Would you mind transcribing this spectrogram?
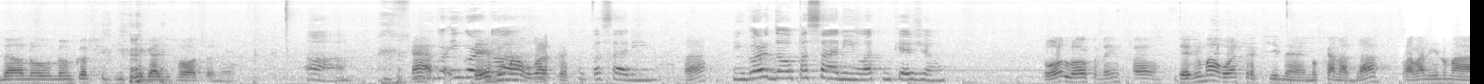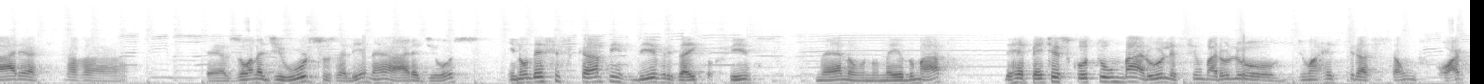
não, não, não consegui pegar de volta, não. Ó. Oh. Engordou teve uma outra. o passarinho. Hã? Engordou o passarinho lá com queijão. Ô, louco, nem fala. Teve uma outra aqui né, no Canadá, tava ali numa área que tava é, zona de ursos ali, né? A área de ursos. E num desses campings livres aí que eu fiz, né? No, no meio do mato, de repente eu escuto um barulho, assim, um barulho de uma respiração forte,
